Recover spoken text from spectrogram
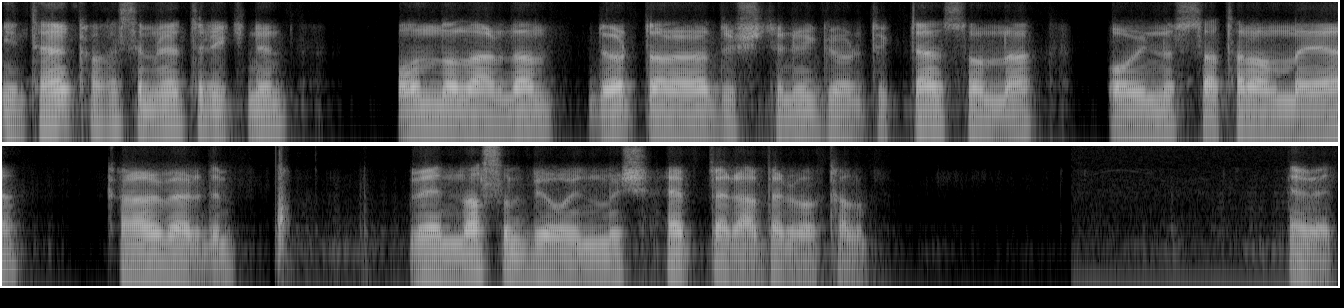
İnternet Cafe Simulator 2'nin 10 dolardan 4 dolara düştüğünü gördükten sonra oyunu satın almaya karar verdim. Ve nasıl bir oyunmuş hep beraber bakalım. Evet,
